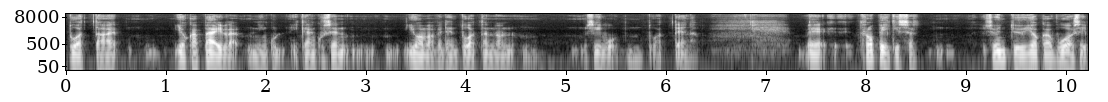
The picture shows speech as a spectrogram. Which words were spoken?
tuottaa joka päivä niin kuin ikään kuin sen juomaveden tuotannon sivutuotteena. Me tropiikissa syntyy joka vuosi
